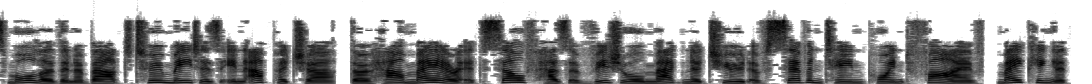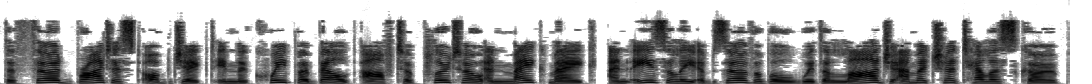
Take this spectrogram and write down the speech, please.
smaller than about 2 meters in aperture, though Haumea itself has a visual magnitude of 17.5, making it the third brightest object in the Kuiper belt after Pluto and Makemake, and easily observable with a large amateur telescope.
